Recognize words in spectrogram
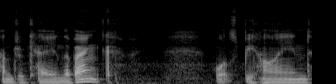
100k in the bank. What's behind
